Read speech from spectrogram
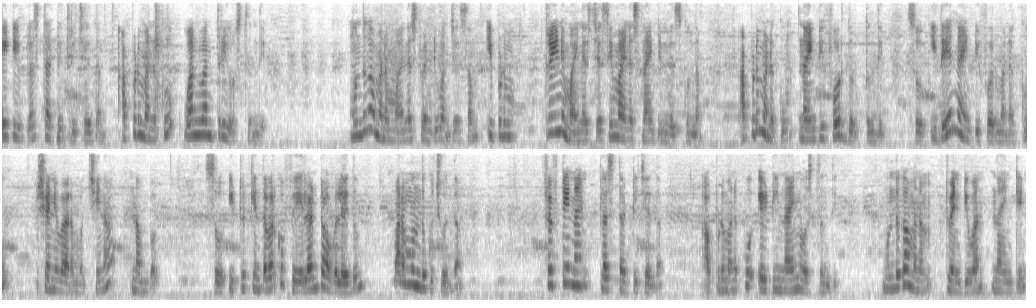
eighty plus thirty three చేద్దాం. అప్పుడు మనకు వన్ వన్ త్రీ వస్తుంది. ముందుగా మనం మైనస్ ట్వంటీ వన్ చేసాం. ఇప్పుడు త్రీని మైనస్ చేసి మైనస్ నైన్టీన్ వేసుకుందాం. అప్పుడు మనకు నైంటీ ఫోర్ దొరుకుతుంది. సో ఇదే నైంటీ ఫోర్ మనకు శనివారం వచ్చిన నంబర్. సో ఈ ట్రిక్ ఇంతవరకు ఫెయిల్ అంటూ అవ్వలేదు. మనం ముందుకు చూద్దాం. ఫిఫ్టీ నైన్ ప్లస్ థర్టీ చేద్దాం. అప్పుడు మనకు ఎయిటీ నైన్ వస్తుంది. ముందుగా మనం ట్వంటీ వన్ నైన్టీన్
